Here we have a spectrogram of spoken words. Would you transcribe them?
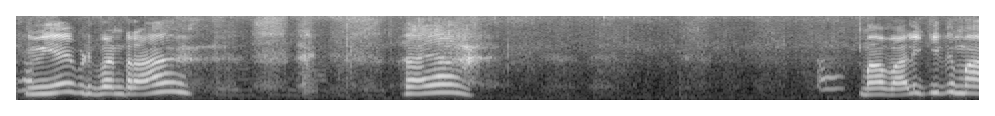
இவன் ஏன் இப்படி பண்ணுறான் ஆயா. மா வலிக்குதுமா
